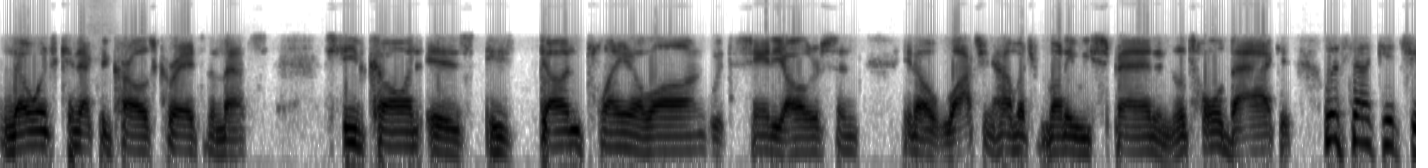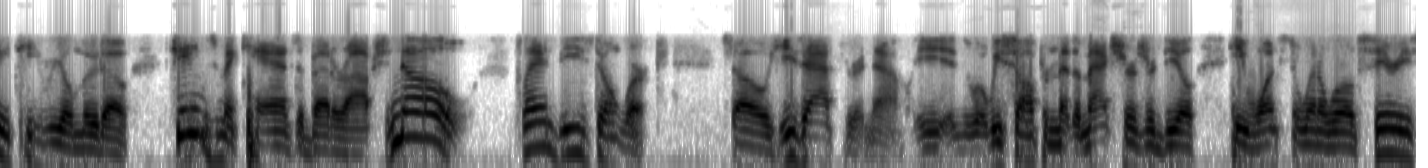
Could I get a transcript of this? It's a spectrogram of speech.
No one's connected Carlos Correa to the Mets. Steve Cohen is he's done playing along with Sandy Alderson. You know, watching how much money we spend and let's hold back. And let's not get JT Realmuto. James McCann's a better option. No, Plan Bs don't work. So he's after it now. He, what we saw from the Max Scherzer deal, he wants to win a World Series,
